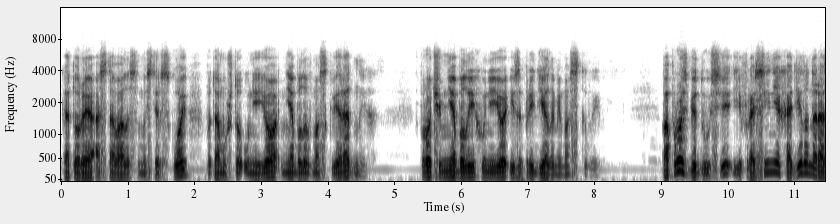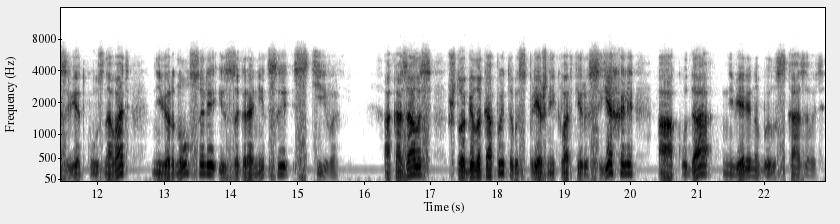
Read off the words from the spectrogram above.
которая оставалась в мастерской, потому что у нее не было в Москве родных. Впрочем, не было их у нее и за пределами Москвы. По просьбе Дуси Ефросиния ходила на разведку узнавать, не вернулся ли из-за границы Стива. Оказалось, что Белокопытовы с прежней квартиры съехали, а куда не велено было сказывать.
